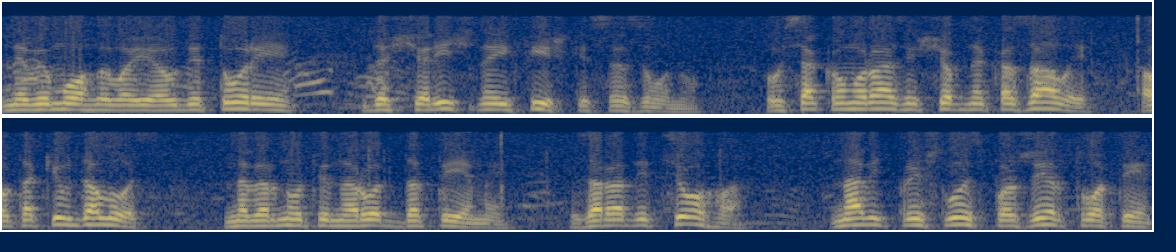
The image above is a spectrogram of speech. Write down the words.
невимогливої аудиторії до щорічної фішки сезону. У всякому разі, щоб не казали, а таки вдалося навернути народ до теми. Заради цього навіть прийшлось пожертвувати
